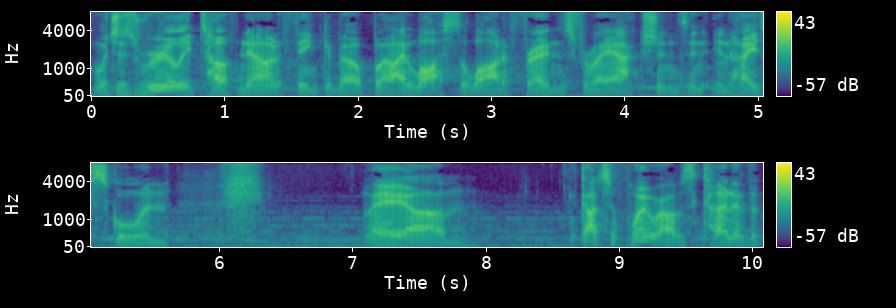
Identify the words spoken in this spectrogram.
which is really tough now to think about. But I lost a lot of friends for my actions in, in high school, and I um, got to the point where I was kind of the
